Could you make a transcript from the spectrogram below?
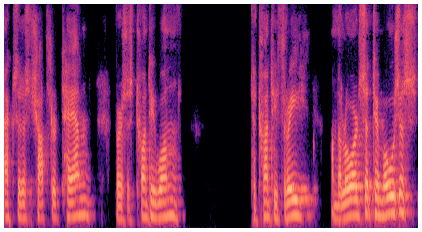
Exodus chapter 10, verses 21 to 23. And the Lord said to Moses,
